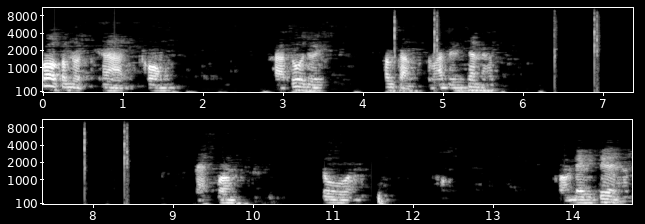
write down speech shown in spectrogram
ก็กำหนดขนาดของขาโต๊ะโดยคำสั่ง Smart Dimension นะครับแบบฟอร์มตัวของ Diameter นะครับ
